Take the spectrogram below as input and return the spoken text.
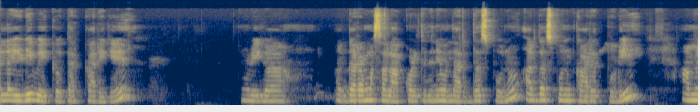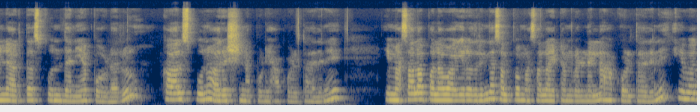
ಎಲ್ಲ ಹಿಡಿಬೇಕು ತರಕಾರಿಗೆ. ನೋಡಿ ಈಗ ಗರಂ ಮಸಾಲ ಹಾಕ್ಕೊಳ್ತಿದ್ದೀನಿ, ಒಂದು ಅರ್ಧ ಸ್ಪೂನು. ಅರ್ಧ ಸ್ಪೂನ್ ಖಾರದ ಪುಡಿ, ಆಮೇಲೆ ಅರ್ಧ ಸ್ಪೂನ್ ಧನಿಯಾ ಪೌಡರು, ಕಾಲು ಸ್ಪೂನು ಅರಿಶಿನ ಪುಡಿ ಹಾಕ್ಕೊಳ್ತಾ ಇದ್ದೀನಿ. ಈ ಮಸಾಲ ಪಲಾವ್ ಆಗಿರೋದ್ರಿಂದ ಸ್ವಲ್ಪ ಮಸಾಲ ಐಟಮ್ಗಳನ್ನೆಲ್ಲ ಹಾಕ್ಕೊಳ್ತಾ ಇದ್ದೀನಿ. ಇವಾಗ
